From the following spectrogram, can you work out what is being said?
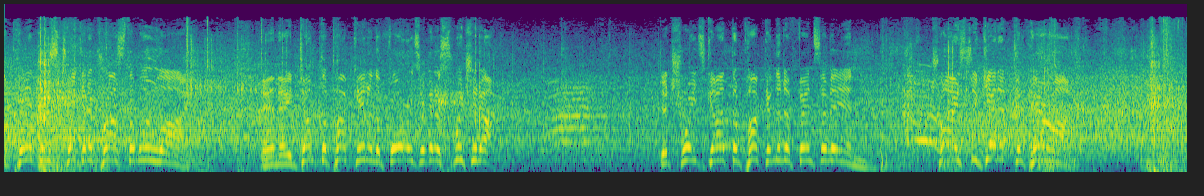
The Panthers take it across the blue line. And they dump the puck in, and the forwards are going to switch it up. Detroit's got the puck in the defensive end. Tries to get it to Perron.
